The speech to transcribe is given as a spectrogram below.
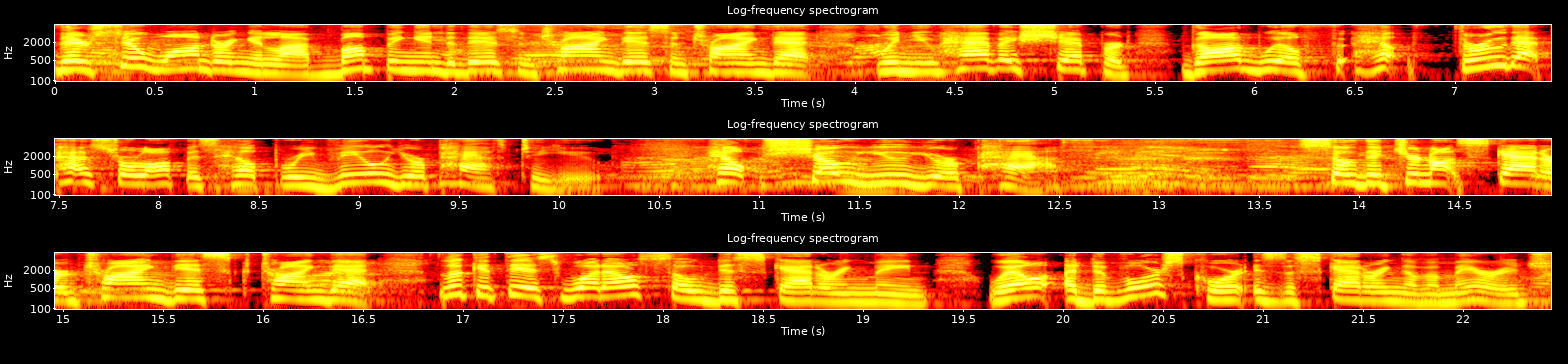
They're still wandering in life, bumping into this and trying this and trying that. When you have a shepherd, God will th- help through that pastoral office help reveal your path to you, help show you your path. So that you're not scattered, trying this, trying that. Look at this. What else so does scattering mean? Well, a divorce court is the scattering of a marriage,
